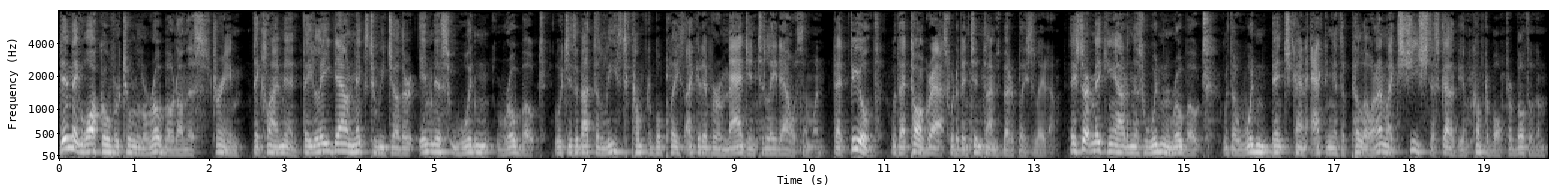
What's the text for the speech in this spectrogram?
Then they walk over to a little rowboat on this stream. They climb in. They lay down next to each other in this wooden rowboat, which is about the least comfortable place I could ever imagine to lay down with someone. That field with that tall grass would have been ten times better place to lay down. They start making out in this wooden rowboat with a wooden bench kind of acting as a pillow, and I'm like, sheesh, that's gotta be uncomfortable for both of them.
